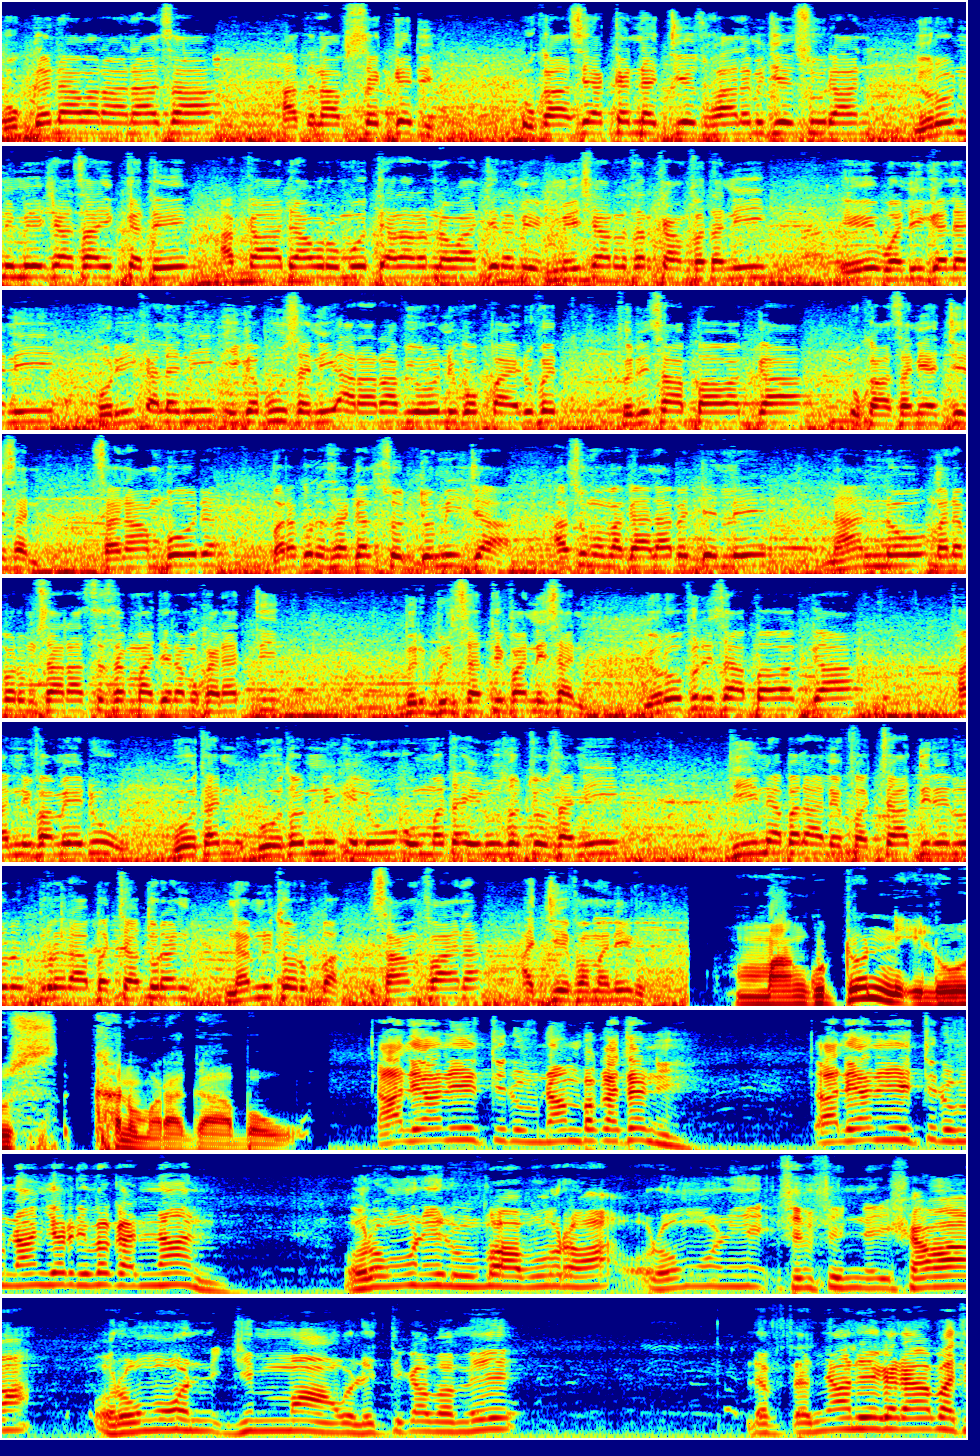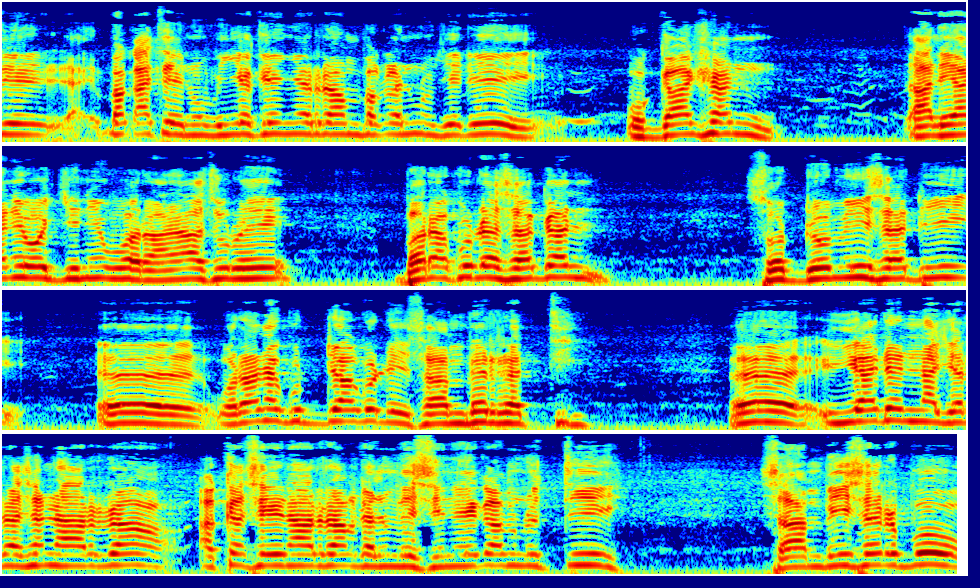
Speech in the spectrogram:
hoogganaa waraanaa isaa axnaaf saggadi dhukaasee akka inni ajjeesu haala mijeessuudhaan yeroo inni meeshaa isaa hiikkatee akka aadaa oromootti araaramna waan jedhameef meeshaa irra tarkaanfatanii walii galanii horii qalanii dhiiga buusanii araaraaf yeroo inni qophaa'ee dhufetti firisaa abbaa waggaa dhukaasanii ajjeesan. Sanaan booda bara 1936 asuma magaalaa beddellee naannoo mana barumsaa raasta sammaa jedhamu kanatti birbirsatti fannisan yeroo firisaa abbaa waggaa fannifamee du'u gootonni iluu uummata iluu sochoosanii diina balaaleffachaa diina dura dhaabbachaa turan namni torba isaan faana ajjeefamaniiru. Maanguddoonni iluus kanuma ragaa ba'u. Xaaliyaanii itti dhufnaan baqatani. Xaaliyaanii itti dhufnaan jarri baqannaan Oromoon iluu baaburaa, Oromoon Finfinnee Shawaa, Oromoon Jimmaa walitti qabamee lafxanyaan eega dhaabate baqatee nu biyya keenya irraan baqannu jedhee waggaa shan xaaliyaanii wajjiniin waraanaa ture bara kudha sagal soddomii sadii waraana guddaa godhe saambee irratti yaadanna jara sanaarraa akka seenaarraa galmeessinee qabnutti saambii sarboo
